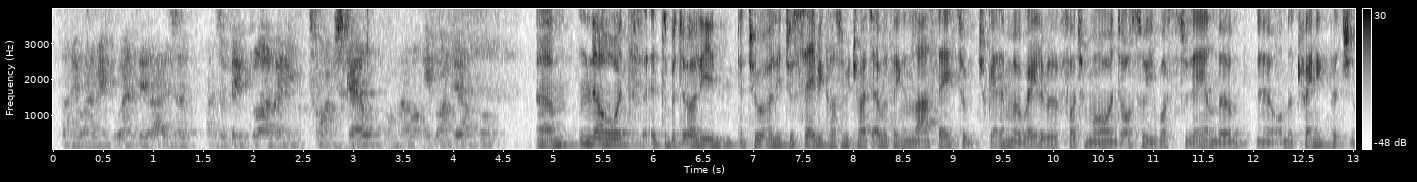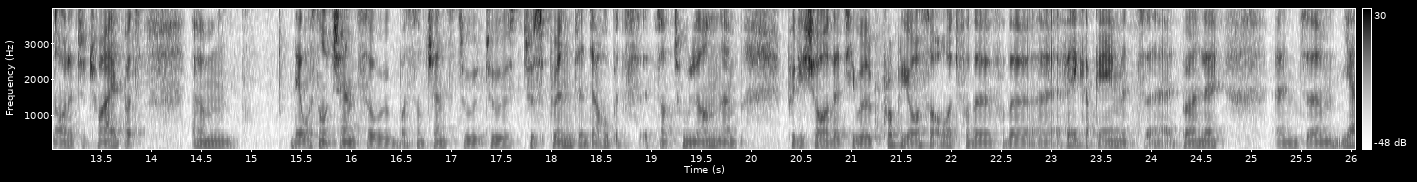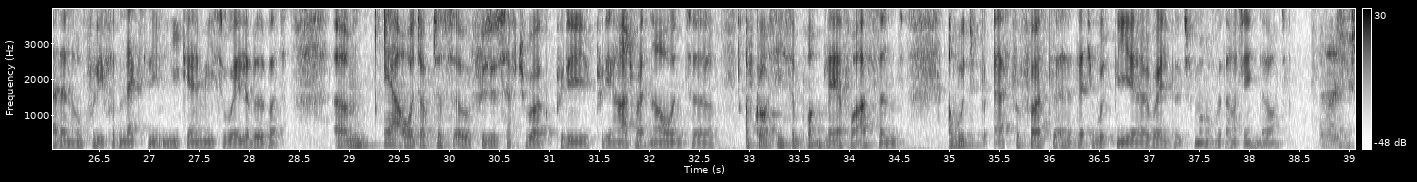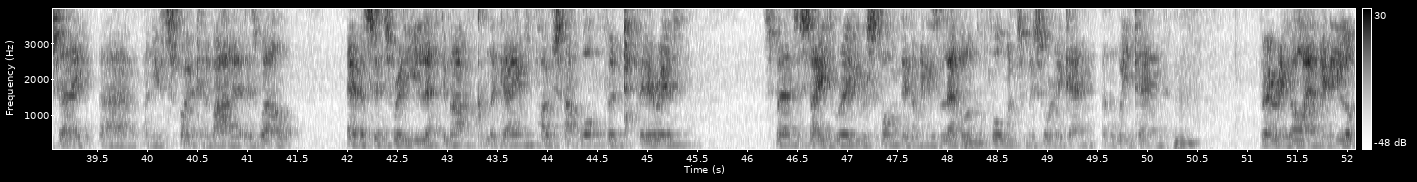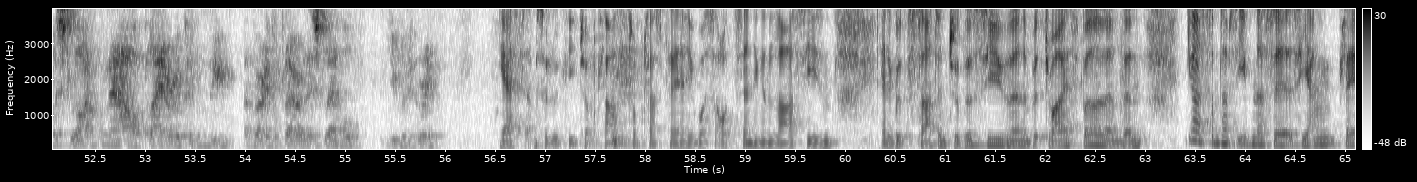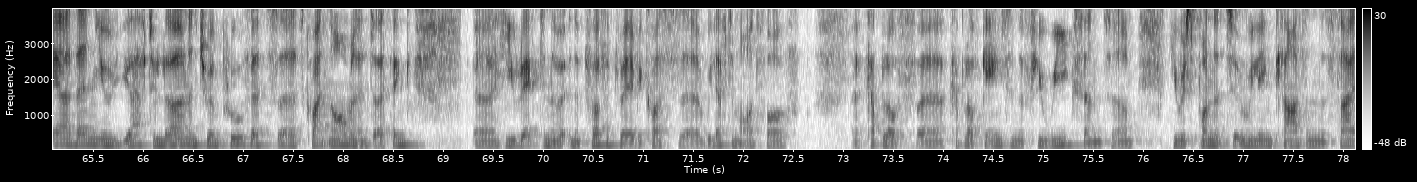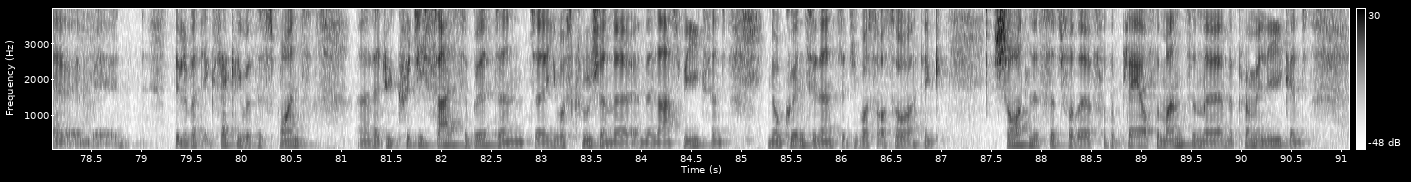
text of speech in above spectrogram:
Anyway, I mean, Buendia, that is a that's a big blow. Any time scale on how long you might be out for? Um, no, it's it's a bit early, too early to say because we tried everything in the last days to, to get him available for tomorrow, and also he was today on the uh, on the training pitch in order to try it, but. Um, there was no chance, so there was no chance to, to, to sprint, and I hope it's it's not too long. I'm pretty sure that he will probably also out for the for the uh, FA Cup game at uh, at Burnley, and um, yeah, then hopefully for the next league game he's available. But um, yeah, our doctors, our physios have to work pretty pretty hard right now, and uh, of course he's an important player for us, and I would have preferred uh, that he would be available tomorrow without any doubt. And as you say, um, and you've spoken about it as well, ever since really you left him out for a couple of games post that Watford period. It's fair to say he's really responded. I mean, his level mm. of hmm. performance, and we saw it again at the weekend, mm. very high. I mean, he looks like now a player who can be a very good player at this level. You would agree? Yes, absolutely. Top class, top class player. He was outstanding in last season. Had a good start into this season, then a bit dry spell, and then yeah, sometimes even as a, as a young player, then you, you have to learn and to improve. That's uh, it's quite normal, and I think he reacted in a, in a perfect way because uh, we left him out for a couple of uh, couple of games in a few weeks, and um, he responded really in class in the style, delivered exactly with his points uh, that we criticized a bit, and uh, he was crucial in the in the last weeks, and no coincidence that he was also, I think, shortlisted for the for the player of the month in the, in the Premier League, and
